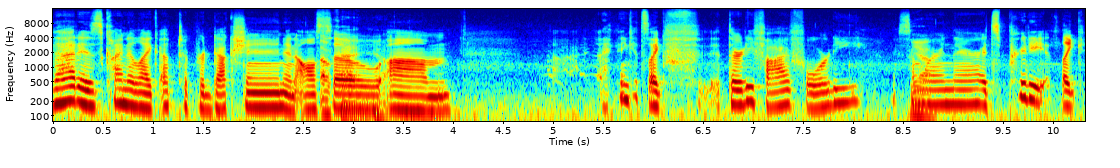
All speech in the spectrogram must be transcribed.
that is kind of like up to production and also yeah. um I think it's like f- 35 40 somewhere in there. It's pretty like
